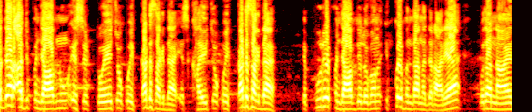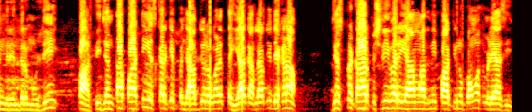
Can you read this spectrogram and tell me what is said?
ਅਗਰ ਅੱਜ ਪੰਜਾਬ ਨੂੰ ਇਸ ਟੋਏ ਚੋਂ ਕੋਈ ਕੱਢ ਸਕਦਾ ਹੈ, ਇਸ ਖਾਈ ਚੋਂ ਕੋਈ ਕੱਢ ਸਕਦਾ ਹੈ, ਤੇ ਪੂਰੇ ਪੰਜਾਬ ਦੇ ਲੋਕਾਂ ਨੂੰ ਇੱਕੋ ਹੀ ਬੰਦਾ ਨਜ਼ਰ ਆ ਰਿਹਾ ਹੈ, ਉਹਦਾ ਨਾਮ ਹੈ ਨਰਿੰਦਰ ਮੋਦੀ, ਭਾਰਤੀ ਜਨਤਾ ਪਾਰਟੀ ਇਸ ਕਰਕੇ ਪੰਜਾਬ ਦੇ ਲੋਕਾਂ ਨੇ ਤਈਆ ਕਰ ਲਿਆ ਤੁਸੀਂ ਦੇਖਣਾ, ਜਿਸ ਪ੍ਰਕਾਰ ਪਿਛਲੀ ਵਾਰੀ ਆਮ ਆਦਮੀ ਪਾਰਟੀ ਨੂੰ ਬਹੁਮਤ ਮਿਲਿਆ ਸੀ,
